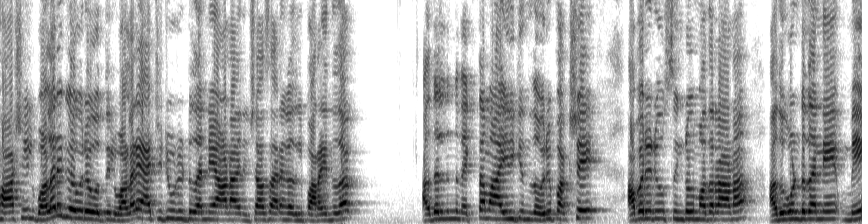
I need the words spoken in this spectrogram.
ഭാഷയിൽ വളരെ ഗൗരവത്തിൽ വളരെ ആറ്റിറ്റ്യൂഡ് ഇട്ട് തന്നെയാണ് നിശാസാരം അതിൽ പറയുന്നത്. അതിൽ നിന്ന് വ്യക്തമായിരിക്കുന്നത് ഒരു പക്ഷേ അവരൊരു സിംഗിൾ മദറാണ് അതുകൊണ്ട് തന്നെ മേ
